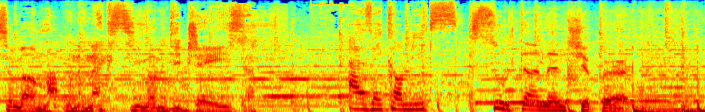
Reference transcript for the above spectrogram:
Maximum, maximum DJs. Avec en mix Sultan and Shepherd.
